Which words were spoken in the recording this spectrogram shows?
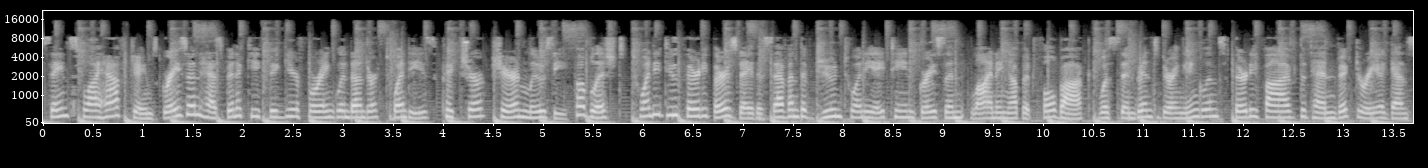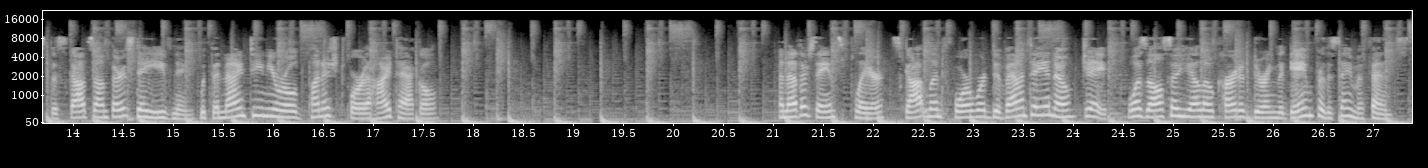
Saints fly half James Grayson has been a key figure for England under-20s. Picture, Sharon Lucey, published, 22.30 Thursday 7 June 2018 Grayson, lining up at fullback, was sin binned during England's 35-10 victory against the Scots on Thursday evening, with the 19-year-old punished for a high tackle. Another Saints player, Scotland forward Devante Eno, was also yellow-carded during the game for the same offence.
